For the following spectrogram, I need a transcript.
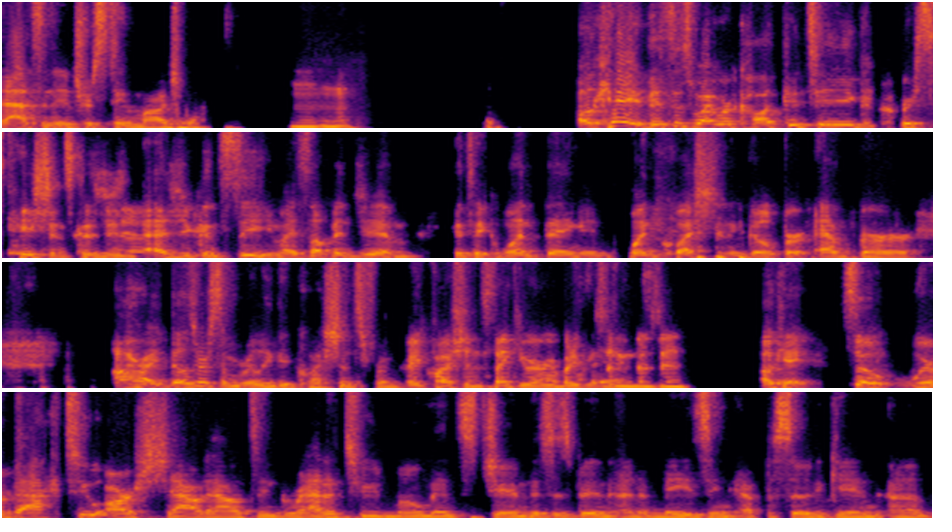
that's an interesting module. Mm-hmm. Okay, this is why we're called continuing conversations because as you can see, myself and Jim can take one thing and one question and go forever. All right, those are some really good questions from great questions. Thank you everybody for sending those in. Okay, so we're back to our shout outs and gratitude moments. Jim, this has been an amazing episode again. Um,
